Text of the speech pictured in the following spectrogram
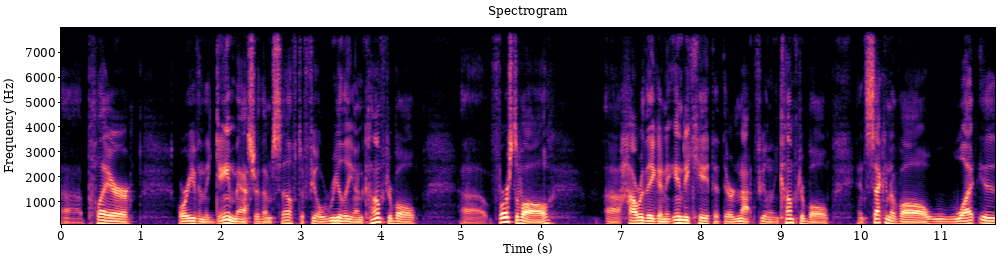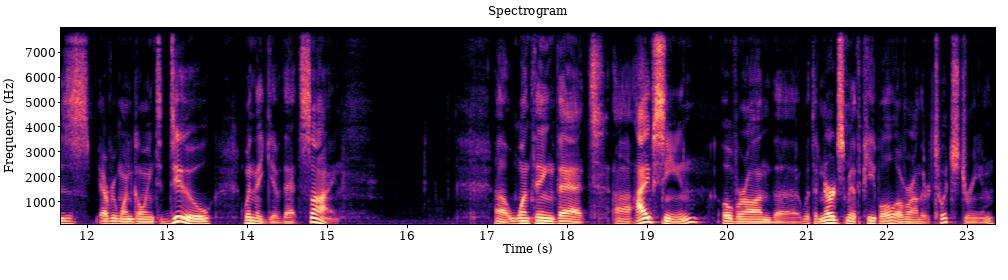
uh, player or even the game master themselves to feel really uncomfortable, uh, first of all, uh, how are they going to indicate that they're not feeling comfortable? And second of all, what is everyone going to do when they give that sign? Uh, one thing that uh, I've seen over on the with the Nerdsmith people over on their Twitch stream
